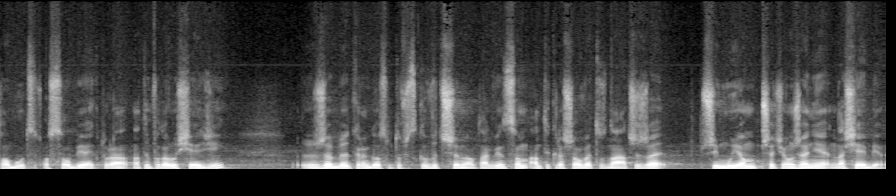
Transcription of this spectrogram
pomóc osobie, która na tym fotelu siedzi, żeby kręgosłup to wszystko wytrzymał, tak? Więc są antykraszowe, to znaczy, że przyjmują przeciążenie na siebie.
